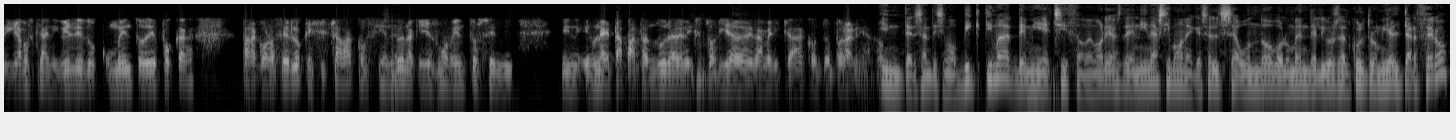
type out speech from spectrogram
digamos que a nivel de documento de época para conocer lo que se estaba cociendo en aquellos momentos en, en, una etapa tan dura de la historia de la América contemporánea. Interesantísimo. Víctima de mi hechizo, Memorias de Nina Simone, que es el segundo volumen de libros del Cultrum. Y el tercero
